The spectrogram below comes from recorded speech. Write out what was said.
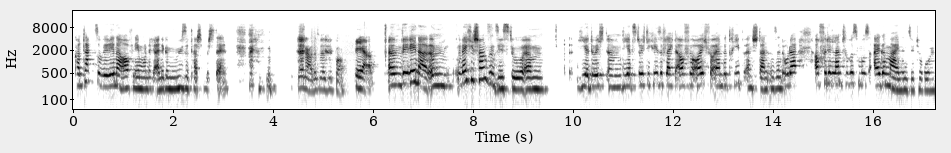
Kontakt zu Verena aufnehmen und euch eine Gemüsetasche bestellen. Genau, das wäre super. Ja. Ähm, Verena, ähm, welche Chancen siehst du ähm, hier durch, ähm, die jetzt durch die Krise vielleicht auch für euch, für euren Betrieb entstanden sind oder auch für den Landtourismus allgemein in Südtirol?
